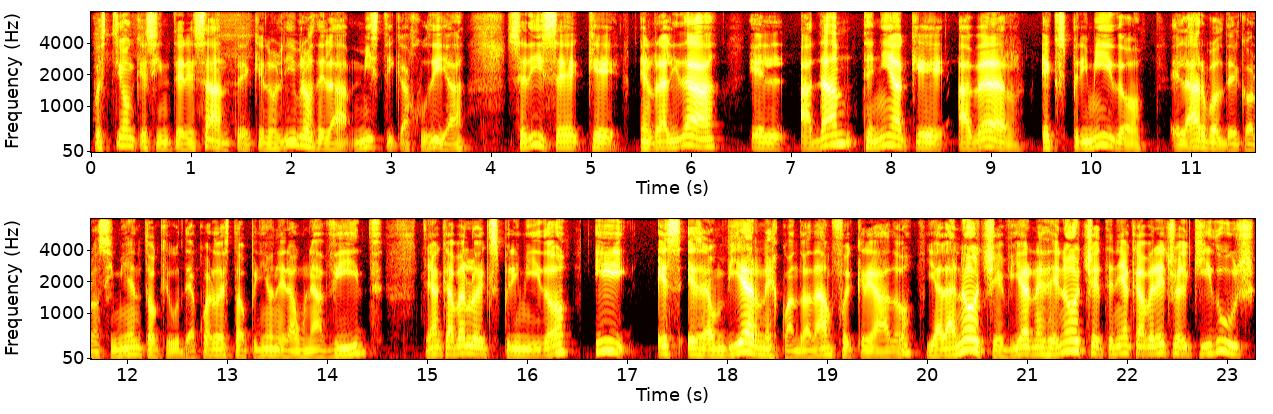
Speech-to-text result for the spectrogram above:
cuestión que es interesante, que en los libros de la mística judía se dice que en realidad el Adán tenía que haber exprimido el árbol del conocimiento, que de acuerdo a esta opinión era una vid, tenía que haberlo exprimido y es, era un viernes cuando Adán fue creado, y a la noche, viernes de noche, tenía que haber hecho el kiddush,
